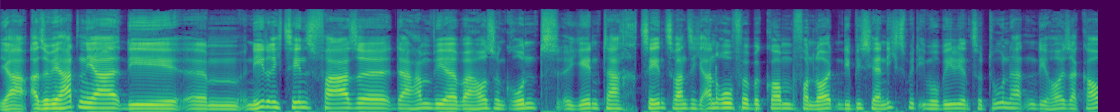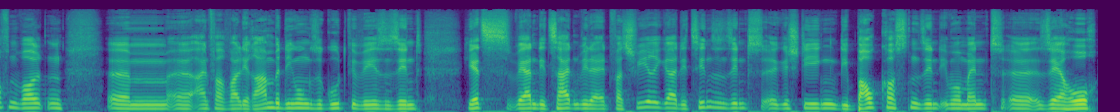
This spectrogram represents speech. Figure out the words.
Ja, also wir hatten ja die ähm, Niedrigzinsphase, da haben wir bei Haus und Grund jeden Tag 10, 20 Anrufe bekommen von Leuten, die bisher nichts mit Immobilien zu tun hatten, die Häuser kaufen wollten, ähm, äh, einfach weil die Rahmenbedingungen so gut gewesen sind. Jetzt werden die Zeiten wieder etwas schwieriger, die Zinsen sind äh, gestiegen, die Baukosten sind im Moment äh, sehr hoch.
